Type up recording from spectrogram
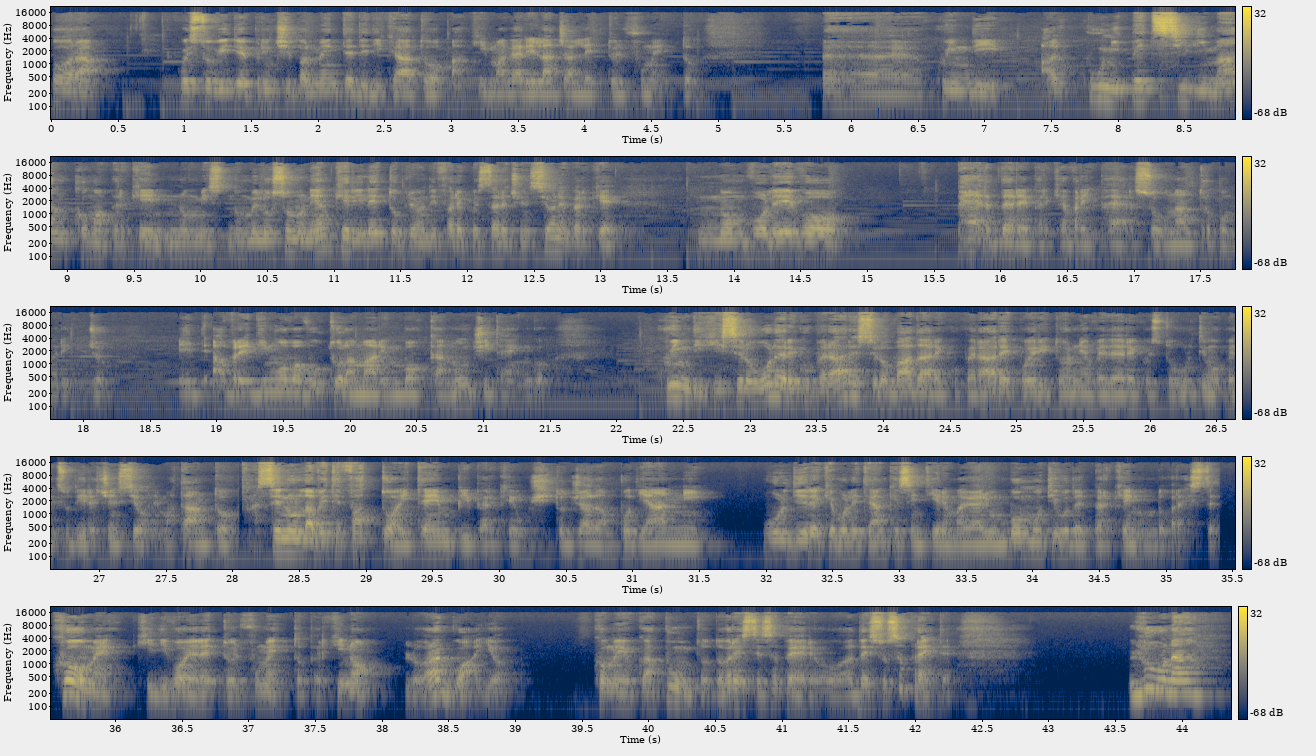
Ora, questo video è principalmente dedicato a chi magari l'ha già letto il fumetto eh, quindi alcuni pezzi li manco, ma perché non, mi, non me lo sono neanche riletto prima di fare questa recensione perché non volevo perdere perché avrei perso un altro pomeriggio e avrei di nuovo avuto l'amaro in bocca, non ci tengo. Quindi chi se lo vuole recuperare se lo vada a recuperare e poi ritorni a vedere questo ultimo pezzo di recensione, ma tanto se non l'avete fatto ai tempi perché è uscito già da un po' di anni, vuol dire che volete anche sentire magari un buon motivo del perché non dovreste. Come chi di voi ha letto il fumetto, per chi no, lo ragguaglio, come appunto dovreste sapere o adesso saprete, Luna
